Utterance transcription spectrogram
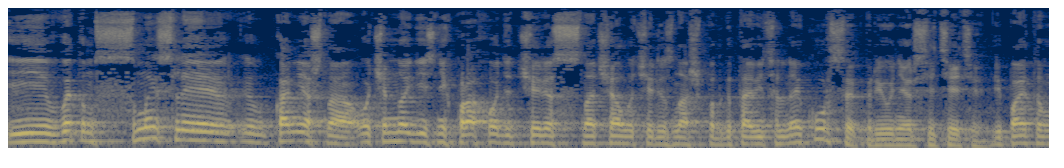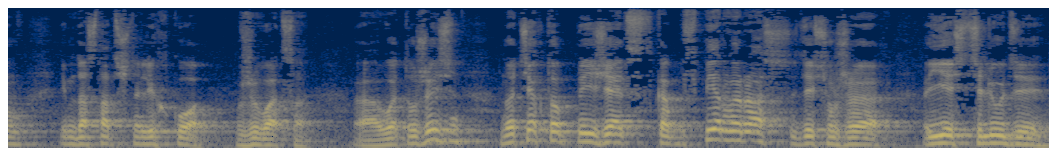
и в этом смысле, конечно, очень многие из них проходят через, сначала через наши подготовительные курсы при университете, и поэтому им достаточно легко вживаться в эту жизнь. Но те, кто приезжает как бы в первый раз, здесь уже есть люди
